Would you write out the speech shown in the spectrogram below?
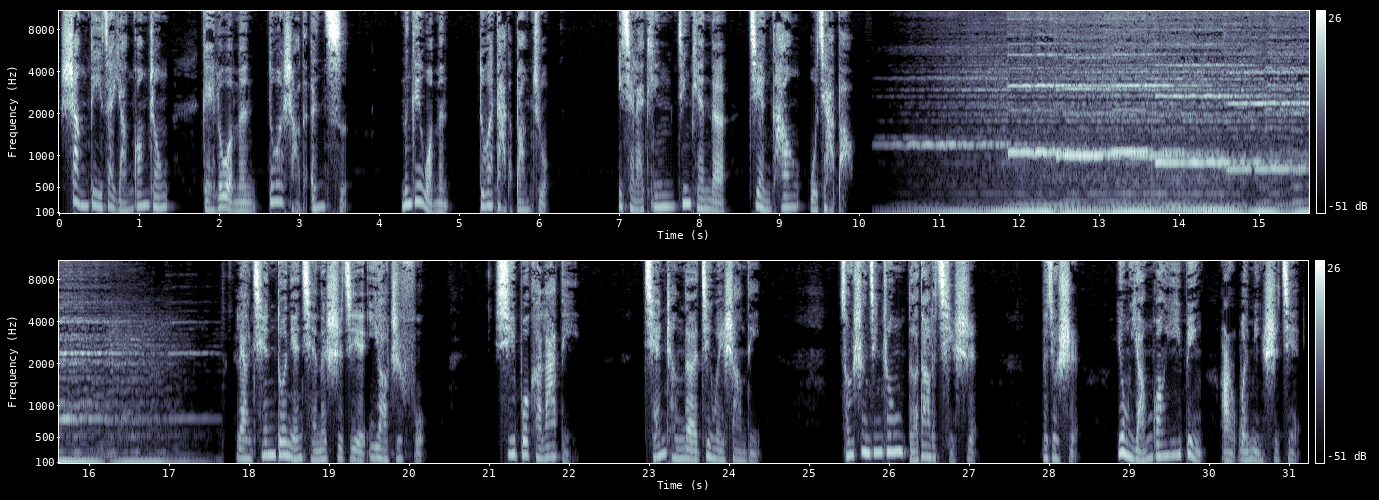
上帝在阳光中给了我们多少的恩赐，能给我们多大的帮助。一起来听今天的健康无价宝。两千多年前的世界医药之父希波克拉底，虔诚的敬畏上帝，从圣经中得到了启示，那就是用阳光医病而闻名世界。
